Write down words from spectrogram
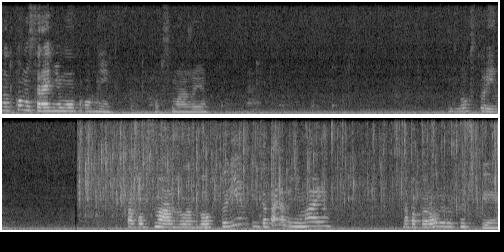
На такому середньому огні обсмажую. З двох сторін. Так обсмажила з двох сторін і тепер винімаю на паперові рушнички.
